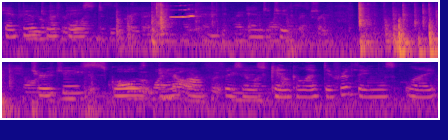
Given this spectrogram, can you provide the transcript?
shampoo, toothpaste, and a toothbrush. Churches, schools, and offices can collect different things like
